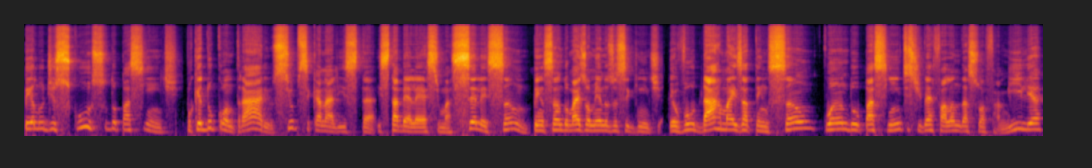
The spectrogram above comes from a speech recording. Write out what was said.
pelo discurso do paciente. Porque, do contrário, se o psicanalista estabelece uma seleção, pensando mais ou menos o seguinte: eu vou dar mais atenção quando o paciente estiver falando da sua família,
